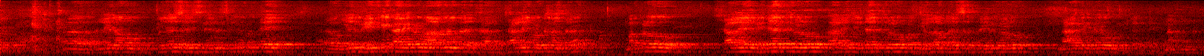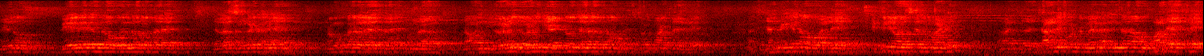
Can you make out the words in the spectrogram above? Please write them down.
ಕಾರ್ಯಕ್ರಮಗಳಿಗೆ ನಾವು ಅಲ್ಲಿ ಟಿಫಿನ್ ವ್ಯವಸ್ಥೆಯನ್ನು ಮಾಡಿ ಚಾಲನೆ ಕೊಟ್ಟ ಮೇಲೆ ಅಲ್ಲಿಂದ ನಾವು ಪಾದಯಾತ್ರೆ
